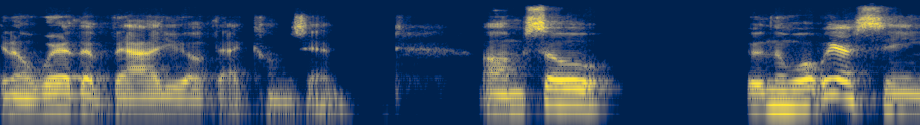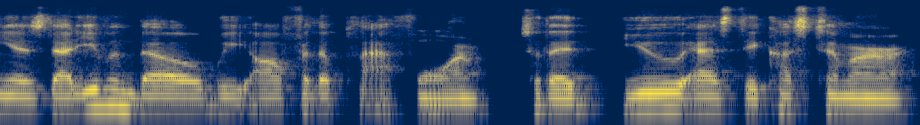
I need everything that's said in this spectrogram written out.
You know where the value of that comes in. Um, so you know, what we are seeing is that even though we offer the platform so that you as the customer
